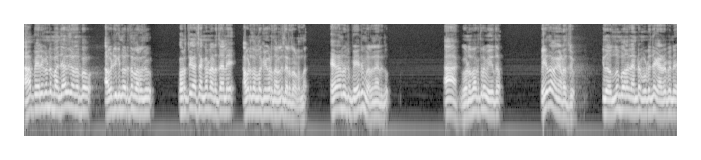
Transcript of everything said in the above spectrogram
ആ പേരും കൊണ്ട് പഞ്ചായത്ത് ചെന്നപ്പോൾ അവിടെ ഇരിക്കുന്ന ഒരുത്തൻ പറഞ്ഞു കുറച്ച് കാശ് അങ്ങോട്ട് അടച്ചാലേ അവിടെ നിന്നുള്ളൊക്കെ ഇങ്ങോട്ട് തള്ളി തരത്തുള്ളന്ന്. ഏതാണ്ട് ഒരു പേരും പറഞ്ഞായിരുന്നു. ആ ഗുണഭോക്തൃ വീതം. വീതം അങ്ങ് അടച്ചു. ഇതൊന്നും പറഞ്ഞ എന്റെ മുടിഞ്ഞ കഴപ്പിന്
